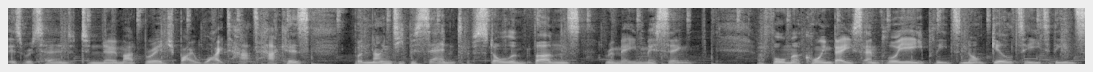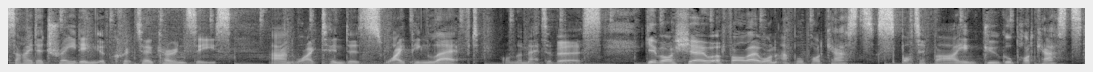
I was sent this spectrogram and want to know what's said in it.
is returned to Nomad Bridge by white hat hackers, but 90% of stolen funds remain missing. A former Coinbase employee pleads not guilty to the insider trading of cryptocurrencies, and why Tinder's swiping left on the metaverse. Give our show a follow on Apple Podcasts, Spotify, and Google Podcasts.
